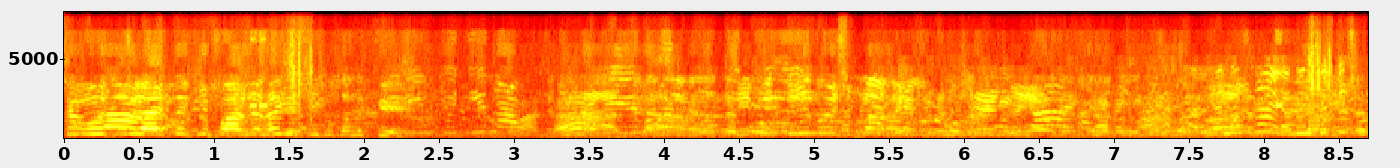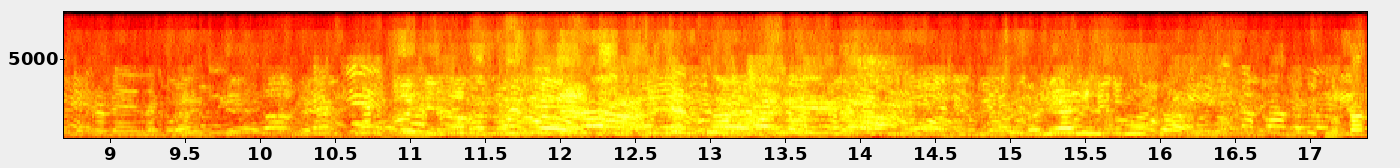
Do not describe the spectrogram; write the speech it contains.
Чому відправляються екіпажі гаїчні тут, а не Київ? Я не знаю, він же теж поправляє на Київ. Ну так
